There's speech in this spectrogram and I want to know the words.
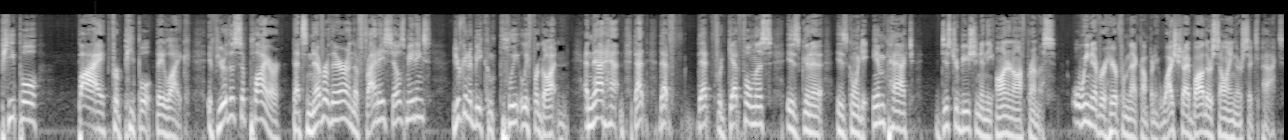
People buy for people they like. If you're the supplier that's never there in the Friday sales meetings, you're going to be completely forgotten. And that ha- that that that forgetfulness is gonna is going to impact distribution in the on and off premise. We never hear from that company. Why should I bother selling their six packs?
